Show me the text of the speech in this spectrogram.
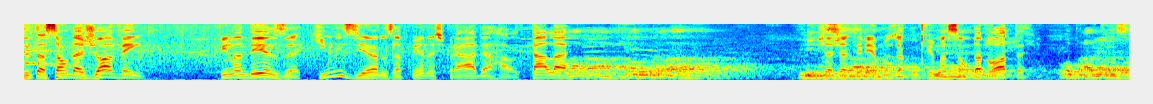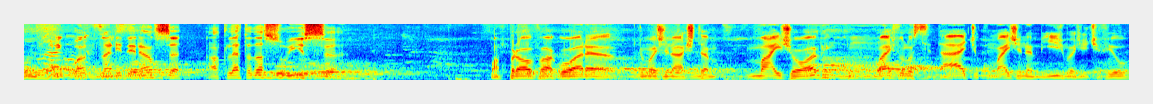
Apresentação da jovem finlandesa, 15 anos apenas para Ada Hautala. Já já teremos a confirmação da nota. Por enquanto, na liderança, atleta da Suíça. Uma prova agora de uma ginasta mais jovem, com mais velocidade, com mais dinamismo. A gente viu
